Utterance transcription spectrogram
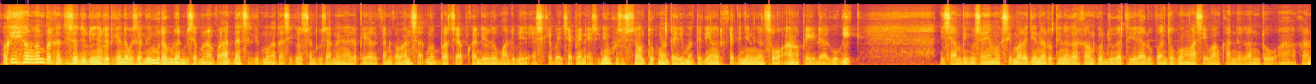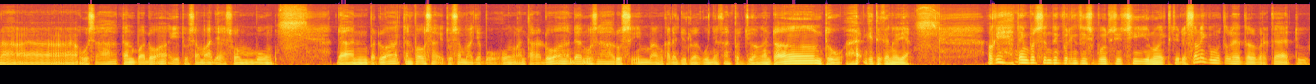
Oke kawan-kawan berkati saja dulu yang berikan ini mudah-mudahan bisa bermanfaat dan sedikit mengatasi kesusahan-kesusahan yang hadapi rekan kawan saat mempersiapkan di rumah di SKB CPNS ini khususnya untuk materi-materi yang berkaitannya dengan soal pedagogik. Di samping usaha yang maksimal rajin rutin agar kawan-kawan juga tidak lupa untuk memaksimalkan dengan doa karena uh, usaha tanpa doa itu sama aja sombong dan berdoa tanpa usaha itu sama aja bohong antara doa dan usaha harus seimbang karena judul lagunya kan perjuangan dan doa gitu kan ya. Oke, thank you for listening for Assalamualaikum warahmatullahi wabarakatuh.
